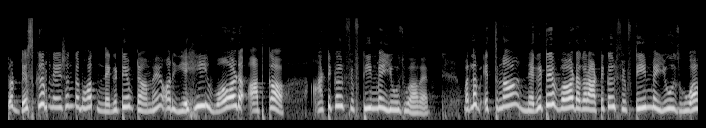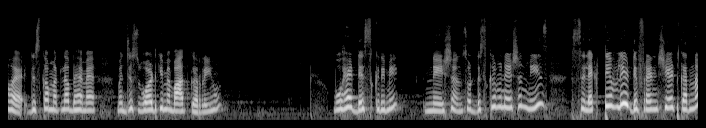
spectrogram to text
तो डिस्क्रिमिनेशन तो बहुत नेगेटिव टर्म है और यही वर्ड आपका आर्टिकल 15 में यूज़ हुआ है। मतलब इतना नेगेटिव वर्ड अगर आर्टिकल 15 में यूज़ हुआ है, जिसका मतलब है मैं मैं जिस वर्ड की मैं बात कर रही हूँ, वो है discrimination so discrimination means selectively differentiate करना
